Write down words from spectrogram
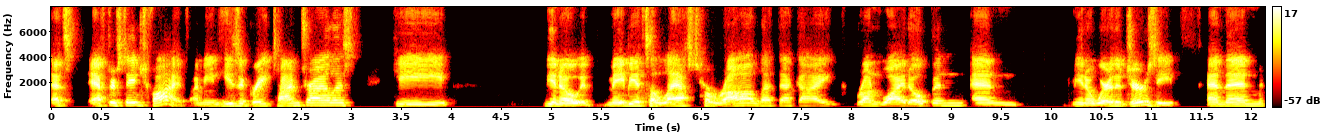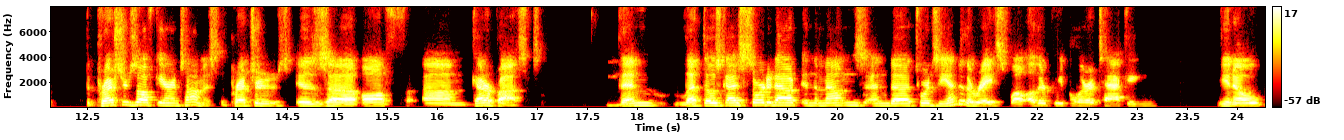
that's after stage five. I mean, he's a great time trialist. He, you know, it, maybe it's a last hurrah, let that guy run wide open and, you know, wear the jersey. And then the pressure's off Geraint Thomas. The pressure is uh, off um, Carapaz. Then let those guys sort it out in the mountains and uh, towards the end of the race, while other people are attacking, you know,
